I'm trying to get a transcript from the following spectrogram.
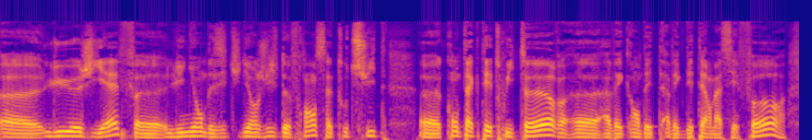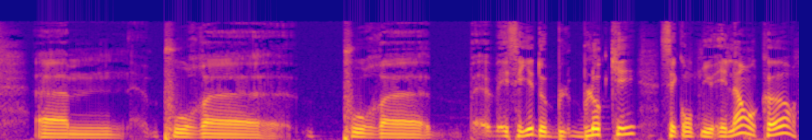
euh, l'UEJF, euh, l'Union des étudiants juifs de France, a tout de suite euh, contacté Twitter euh, avec, en des, avec des termes assez forts pour pour essayer de bloquer ces contenus. Et là encore,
